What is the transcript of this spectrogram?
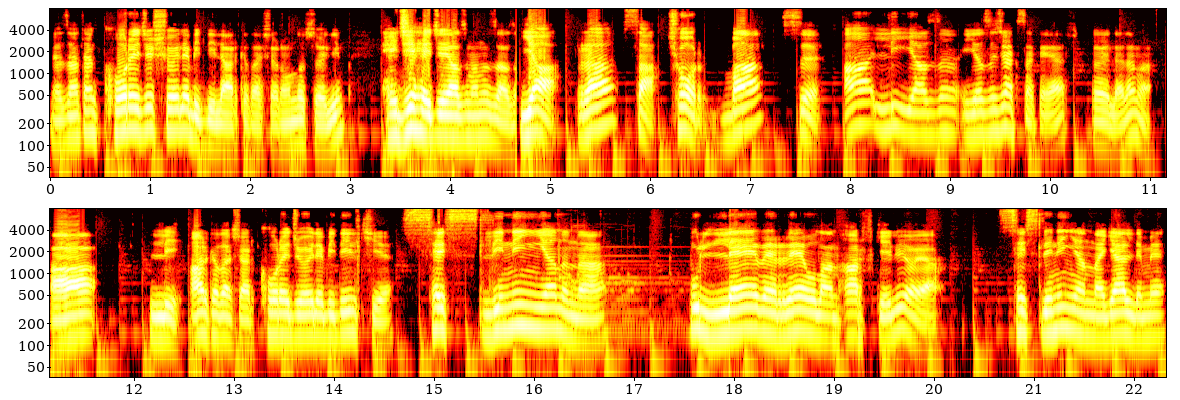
Ya zaten Korece şöyle bir dil arkadaşlar onu da söyleyeyim. Hece hece yazmanız lazım. Ya, ra, sa, çor, ba, sı. A, li yazı, yazacaksak eğer böyle değil mi? A, li. Arkadaşlar Korece öyle bir dil ki seslinin yanına bu L ve R olan harf geliyor ya. Seslinin yanına geldi mi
